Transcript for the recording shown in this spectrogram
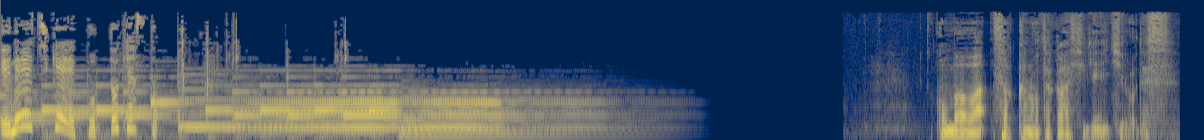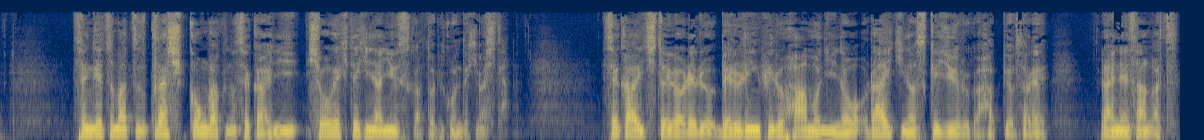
NHK ポッドキャストこんばんは、作家の高橋源一郎です。先月末、クラシック音楽の世界に衝撃的なニュースが飛び込んできました。世界一と言われるベルリンフィルハーモニーの来期のスケジュールが発表され、来年3月、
